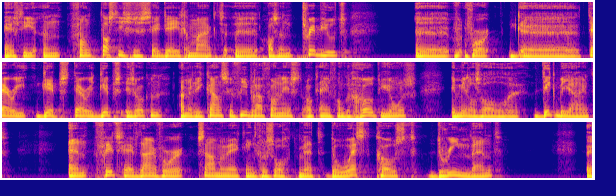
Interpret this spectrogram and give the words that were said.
heeft hij een fantastische cd gemaakt als een tribute... voor Terry Gibbs. Terry Gibbs is ook een Amerikaanse vibrafonist. Ook een van de grote jongens. Inmiddels al uh, dik bejaard. En Frits heeft daarvoor samenwerking gezocht met de West Coast Dream Band. Uh,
